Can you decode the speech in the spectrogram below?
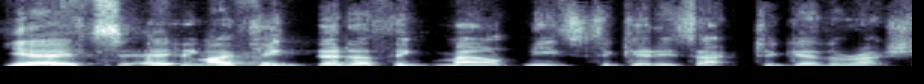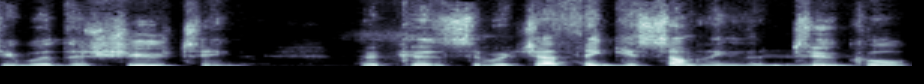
Yeah, it's, I think, I I think think that I think Mount needs to get his act together actually with the shooting because which I think is something that Mm. Tuchel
